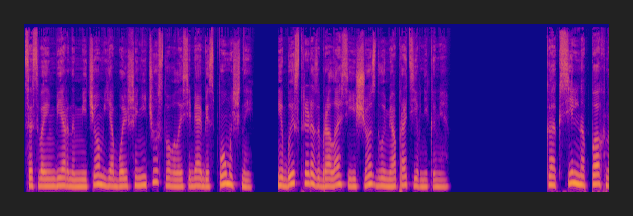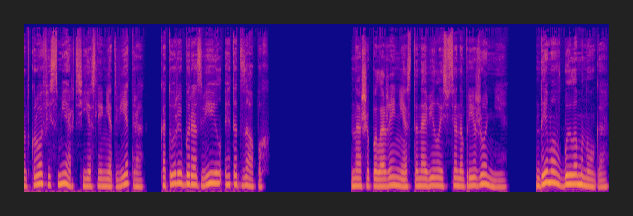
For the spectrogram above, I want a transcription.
Со своим верным мечом я больше не чувствовала себя беспомощной и быстро разобралась еще с двумя противниками. Как сильно пахнут кровь и смерть, если нет ветра, который бы развеял этот запах. Наше положение становилось все напряженнее. Дымов было много,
